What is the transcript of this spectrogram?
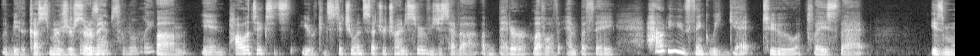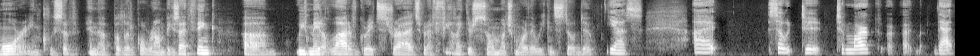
would be the customers you're serving. Absolutely. Um, in politics, it's your constituents that you're trying to serve. You just have a, a better level of empathy. How do you think we get to a place that is more inclusive in the political realm? Because I think um, we've made a lot of great strides, but I feel like there's so much more that we can still do. Yes. Uh, so to to mark uh, that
